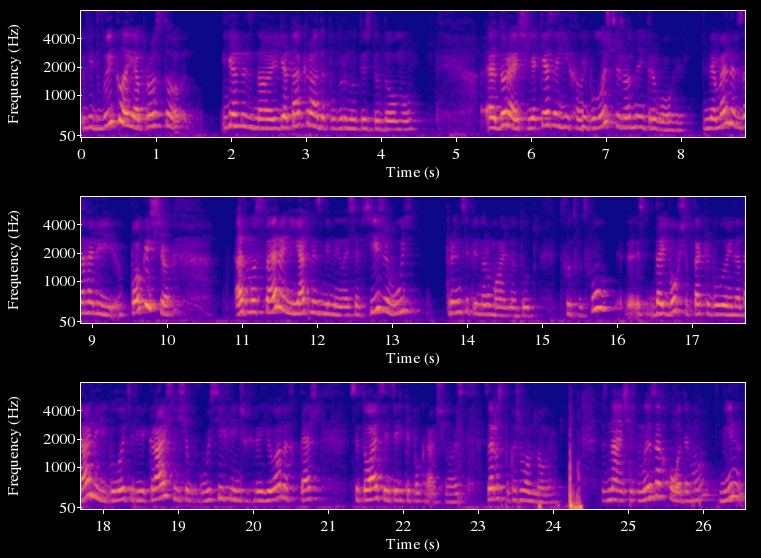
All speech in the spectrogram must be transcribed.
відвикла. Я просто я не знаю, я так рада повернутися додому. Е, До речі, як я заїхала, не було ще жодної тривоги. Для мене взагалі поки що атмосфера ніяк не змінилася. Всі живуть, в принципі, нормально тут. Тфу-тфу-тфу. Дай Бог, щоб так і було і надалі, і було тільки краще, щоб в усіх інших регіонах теж ситуація тільки покращувалась. Зараз покажу вам номер. Значить, ми заходимо. Він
